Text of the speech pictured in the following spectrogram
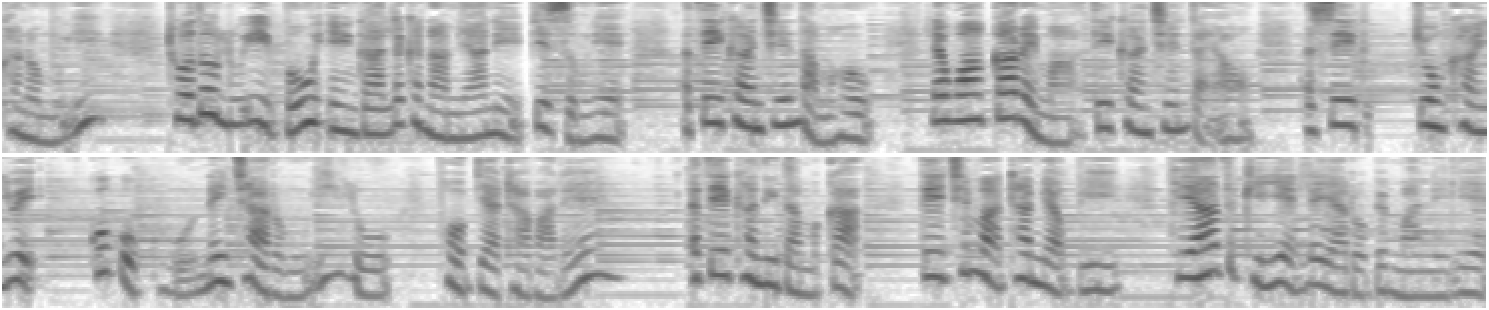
ခံတော်မူ၏ထို့သောလူဤဘုံအင်္ဂါလက္ခဏာများနှင့်ပြည့်စုံလျက်အသေးခံခြင်းသာမဟုတ်လက်ဝါးကားတွေမှာအသေးခံခြင်းတိုင်အောင်အစေကြုံခံ၍ကိုကိုကိုနှိမ်ချတော်မူ၏လို့ဖော်ပြထားပါတယ်အသေးခံသည်သာမကတေချင်းမှထမြောက်ပြီးဖျားသခင်ရဲ့လက်ရတော်ဘက်မှနေလျက်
